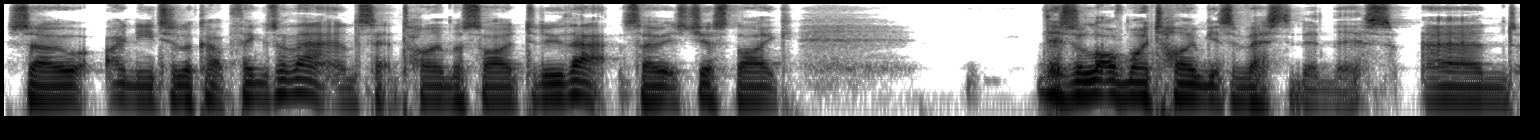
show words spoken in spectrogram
so I need to look up things like that and set time aside to do that. So it's just like there's a lot of my time gets invested in this, and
